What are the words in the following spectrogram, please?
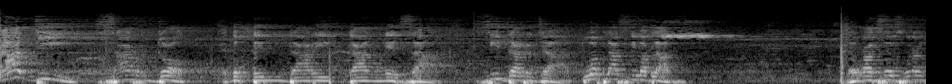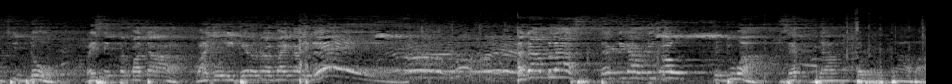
Aji Sardot untuk tim dari Ganesa Sidarja 12-15 Lakukan seorang Cibno Resip terbaca Wahyu Libero dan baik kali ini 16 technical kick out kedua set yang pertama.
